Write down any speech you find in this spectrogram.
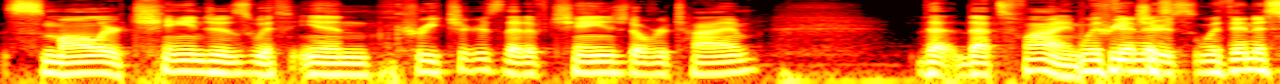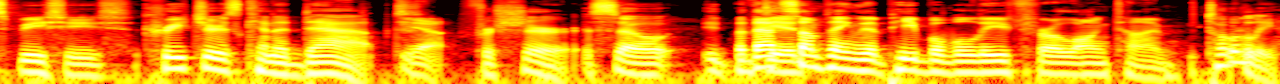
smaller changes within creatures that have changed over time that that's fine. within creatures a, within a species. creatures can adapt. Yeah. for sure. So, it But that's did- something that people believed for a long time, totally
